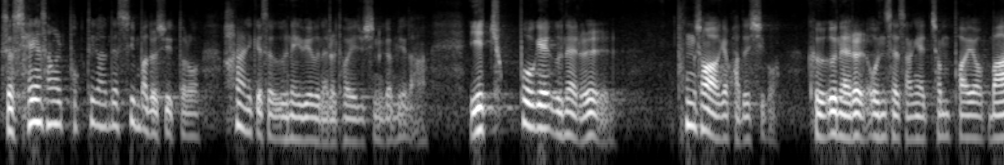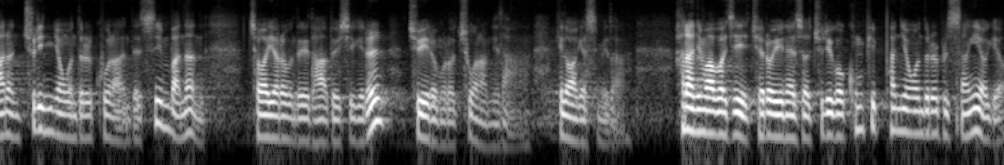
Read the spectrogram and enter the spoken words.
그래서 세상을 복되게 쓰임 받을 수 있도록 하나님께서 은혜 위에 은혜를 더해 주시는 겁니다. 이 축복의 은혜를 풍성하게 받으시고 그 은혜를 온 세상에 전파하여 많은 줄인 영혼들을 구원하는 데 쓰임 받는 저와 여러분들이 다 되시기를 주의 이름으로 축원합니다. 기도하겠습니다. 하나님 아버지 죄로 인해서 줄이고 궁핍한 영혼들을 불쌍히 여겨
